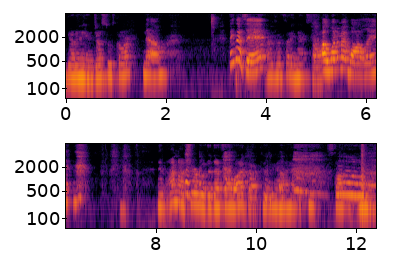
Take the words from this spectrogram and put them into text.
You got any in Justin's car? No. I think that's it. I was gonna say next stop. Oh, one in my wallet. And I'm not sure whether that's all I've got because you know I have to keep stock. You know,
